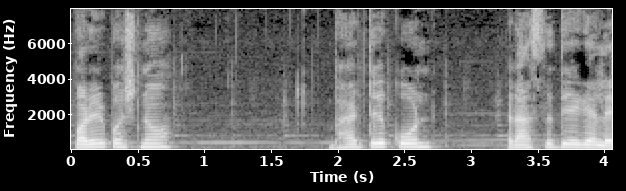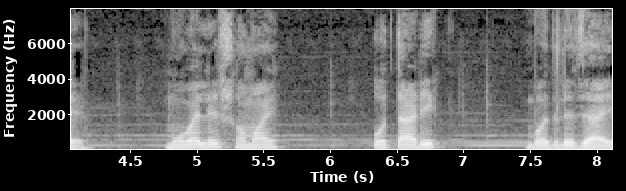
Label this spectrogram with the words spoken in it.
পরের প্রশ্ন, ভারতের কোন রাস্তা দিয়ে গেলে মোবাইলের সময় ও তারিখ বদলে যায়?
